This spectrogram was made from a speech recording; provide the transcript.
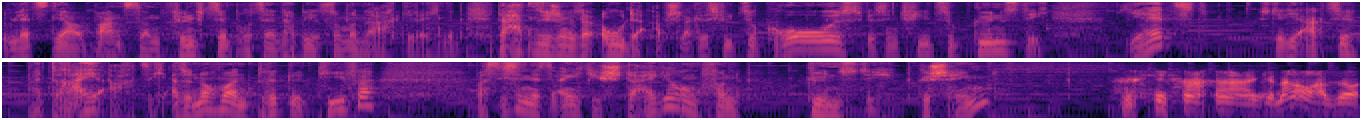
Im letzten Jahr waren es dann 15 Prozent, habe ich jetzt nochmal nachgerechnet. Da hatten sie schon gesagt, oh, der Abschlag ist viel zu groß, wir sind viel zu günstig. Jetzt steht die Aktie bei 3,80, also nochmal ein Drittel tiefer. Was ist denn jetzt eigentlich die Steigerung von günstig? Geschenkt? Ja, genau. Also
